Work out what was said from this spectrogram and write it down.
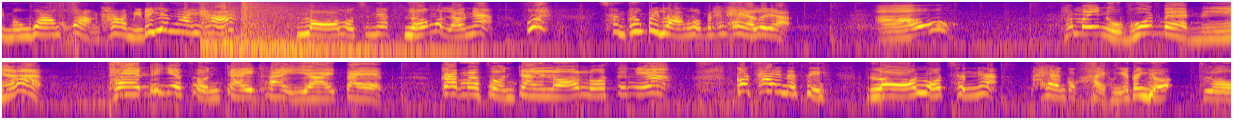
ายเอาไข่มาวางขวางทางแบบนี้ได้ยังไงฮะล้อรถฉันเนี่ยเลอะหมดแล้วเนี่ยเฮ้ยฉันเพิ่งไปล้างรถมาแท้ๆเลยอะเอาทำไมหนูพูดแบบเนี้ยแทนที่จะสนใจไข่ยายแตก กลับมาสนใจล้อรถซะเนี้ยก็ใช่น่ะสิล้อรถฉันเนี่ยแพงกว่าไข่ของยายตั้งเยอะล้อ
